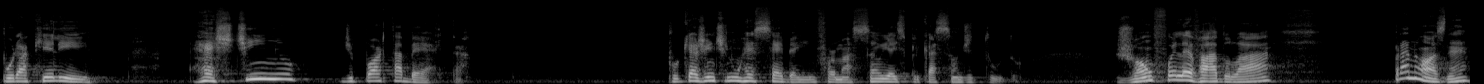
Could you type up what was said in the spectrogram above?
por aquele restinho de porta aberta. Porque a gente não recebe a informação e a explicação de tudo. João foi levado lá para nós, né?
